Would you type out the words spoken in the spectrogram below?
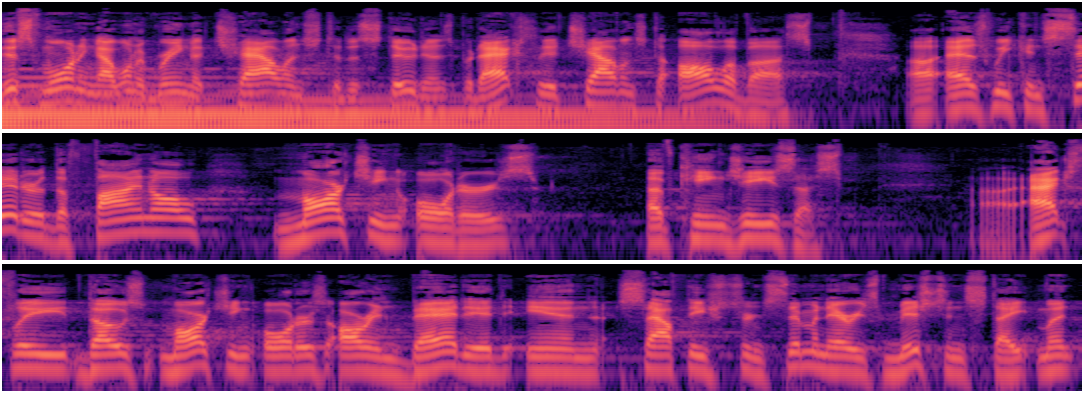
This morning, I want to bring a challenge to the students, but actually a challenge to all of us uh, as we consider the final marching orders of King Jesus. Uh, actually, those marching orders are embedded in Southeastern Seminary's mission statement,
